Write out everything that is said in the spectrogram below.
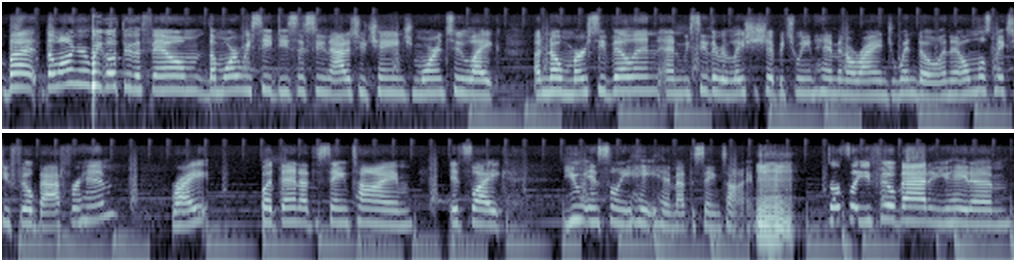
But the longer we go through the film the more we see d16 attitude change more into like a no mercy villain and we see the relationship between him and orion dwindle and it almost makes you feel bad for him right? But then at the same time it's like you instantly hate him at the same time. Mm-hmm. So it's like you feel bad and you hate him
